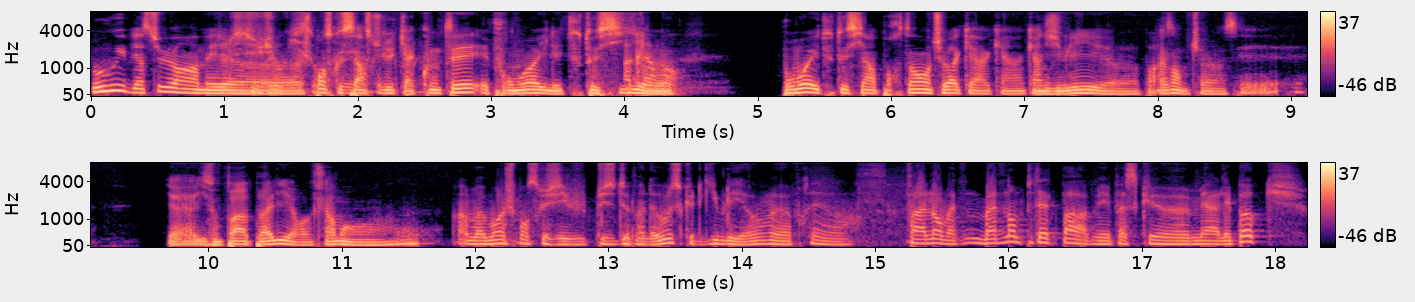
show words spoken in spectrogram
Oui, oui, bien sûr, hein, mais euh, je pense que c'est un studio qui a compté et pour moi, il est tout aussi Ah, euh. Pour moi, il est tout aussi important, tu vois, qu'un qu'un qu'un Ghibli, euh, par exemple, tu vois. C'est ils ont pas à pas lire, clairement. hein. Ah, bah, moi, je pense que j'ai vu plus de Madhouse que de Ghibli. Hein, après. euh, Enfin, non, maintenant, peut-être pas, mais parce que. Mais à l'époque,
